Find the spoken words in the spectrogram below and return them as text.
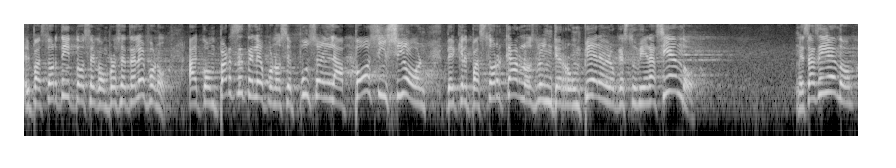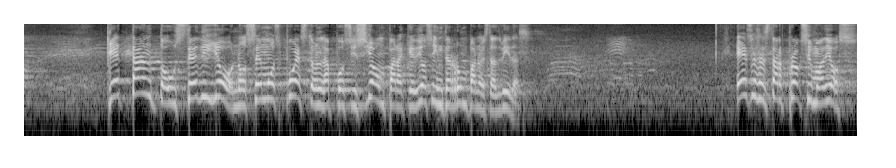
el pastor Tito se compró ese teléfono? Al comprar ese teléfono se puso en la posición de que el pastor Carlos lo interrumpiera en lo que estuviera haciendo. ¿Me está siguiendo? ¿Qué tanto usted y yo nos hemos puesto en la posición para que Dios interrumpa nuestras vidas? Eso es estar próximo a Dios.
